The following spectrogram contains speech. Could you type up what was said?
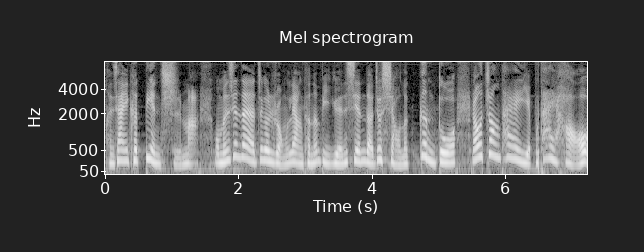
很像一颗电池嘛。我们现在的这个容量可能比原先的就小了更多，然后状态也不太好，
